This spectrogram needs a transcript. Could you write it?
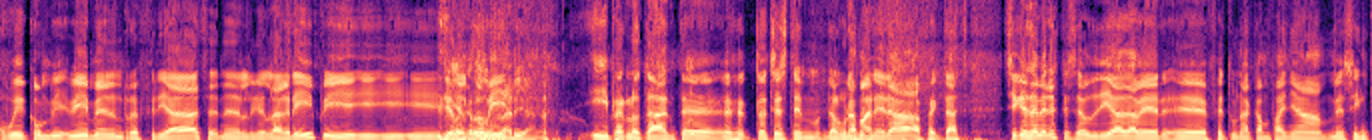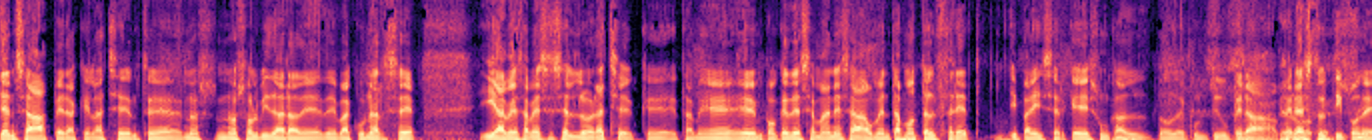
avui convivim en resfriats, en el, la grip i, i, i, i, I el Covid. I, per lo tant, eh, tots estem d'alguna manera afectats. Sí que és de veres que s'hauria d'haver eh, fet una campanya més intensa per a que la gent eh, no, no s'olvidara de, de vacunar-se i a més a més és el l'oratge que també en poques de setmanes ha augmentat molt el fred i pareix ser que és un caldo de cultiu per a, per a aquest tipus de,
